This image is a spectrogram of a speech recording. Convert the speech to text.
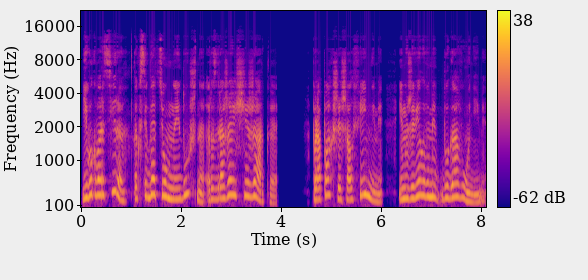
Его квартира, как всегда, темная и душно, раздражающая жаркая, пропахшая шалфейными и можжевеловыми благовониями,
